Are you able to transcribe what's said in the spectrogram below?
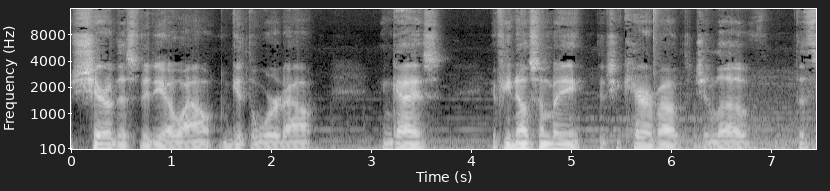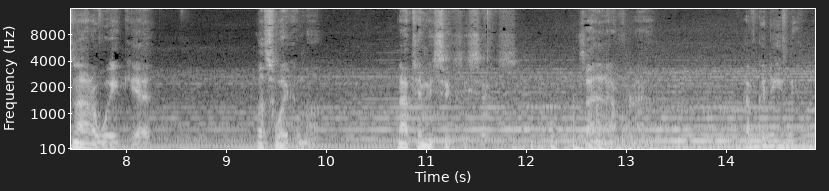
Share this video out, get the word out. And guys, if you know somebody that you care about, that you love, that's not awake yet, let's wake them up. Not Timmy66. Signing out for now. Have a good evening.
